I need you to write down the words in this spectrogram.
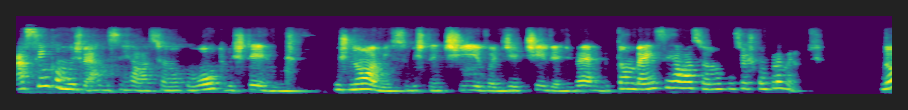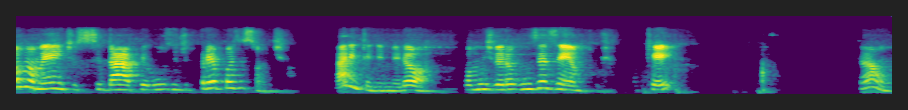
Assim como os verbos se relacionam com outros termos, os nomes, substantivo, adjetivo e advérbio, também se relacionam com seus complementos. Normalmente, isso se dá pelo uso de preposições. Para entender melhor, vamos ver alguns exemplos, ok? Então,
